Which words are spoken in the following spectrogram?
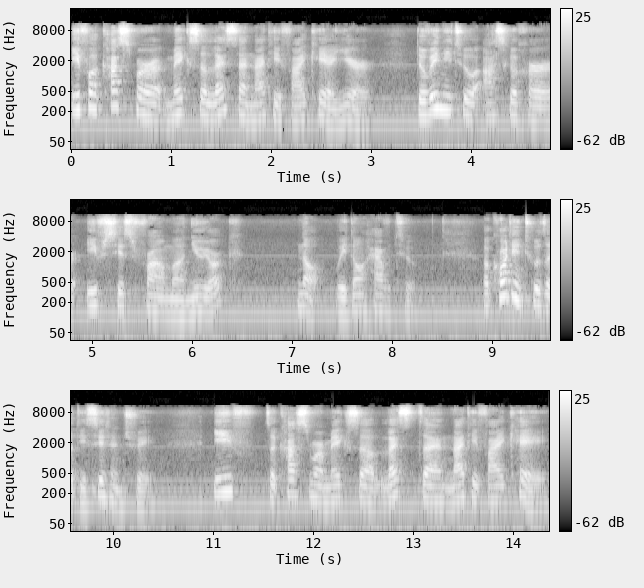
If a customer makes less than 95k a year, do we need to ask her if she's from uh, New York? No, we don't have to. According to the decision tree, if the customer makes uh, less than 95k,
